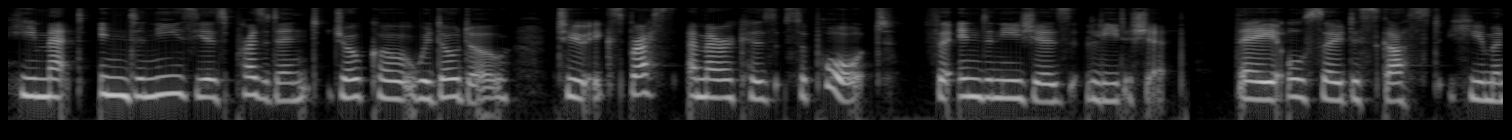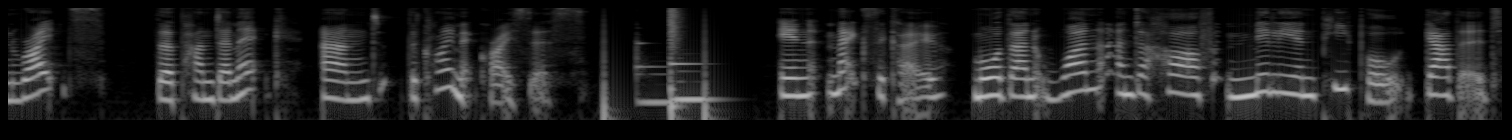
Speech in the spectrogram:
he met Indonesia's President Joko Widodo to express America's support for Indonesia's leadership. They also discussed human rights, the pandemic, and the climate crisis. In Mexico, more than one and a half million people gathered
